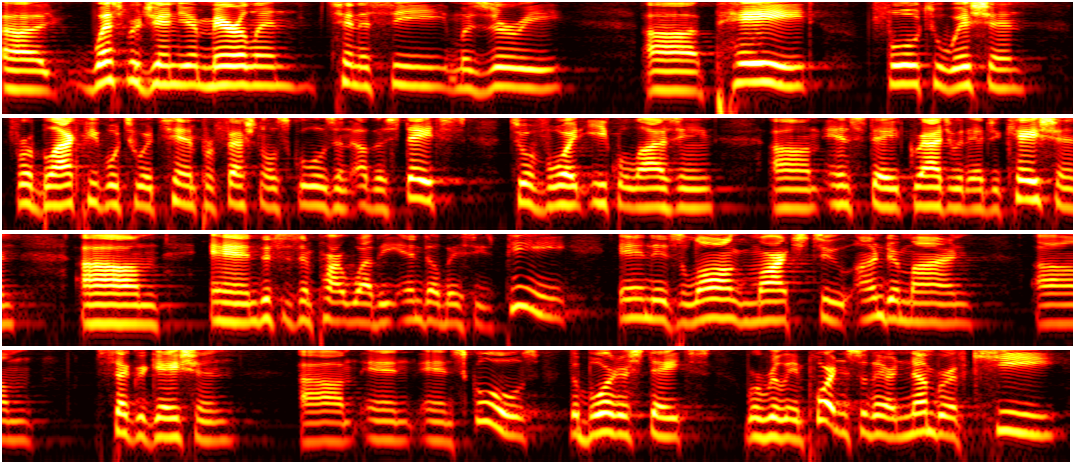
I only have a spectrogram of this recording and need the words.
uh, West Virginia, Maryland, Tennessee, Missouri uh, paid full tuition for black people to attend professional schools in other states to avoid equalizing um, in state graduate education. Um, and this is in part why the NAACP, in its long march to undermine um, segregation um, in, in schools, the border states were really important. So there are a number of key,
